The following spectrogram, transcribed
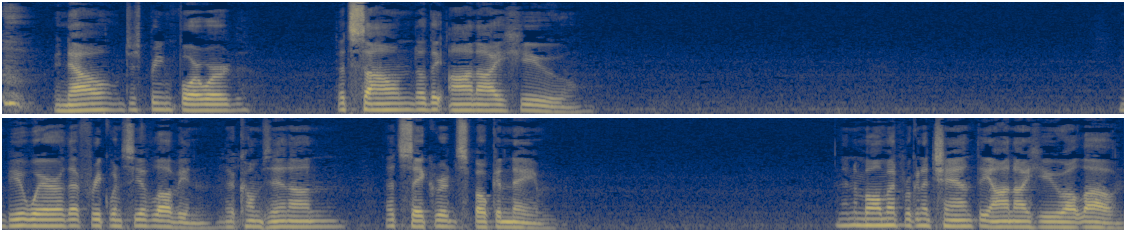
And now just bring forward that sound of the Ani-Hu Be aware of that frequency of loving that comes in on that sacred spoken name. And in a moment, we're going to chant the Ani-Hu out loud.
